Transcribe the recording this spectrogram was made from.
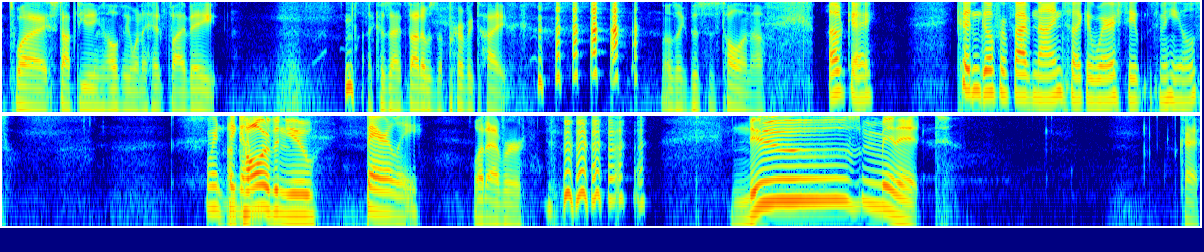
That's why I stopped eating healthy when I hit five eight. Because I thought it was the perfect height. I was like, this is tall enough. Okay. Couldn't go for five nine, so I could wear some, some heels. We're I'm taller than you. barely. Whatever. News Minute. Okay.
